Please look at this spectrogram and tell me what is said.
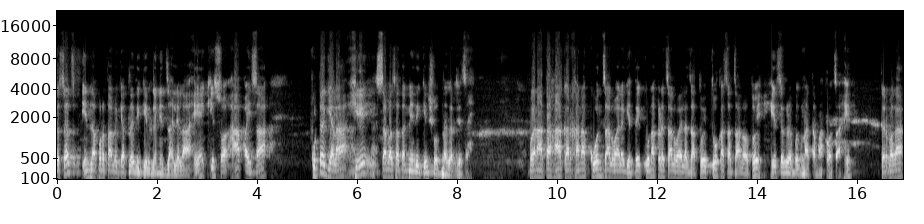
तसंच इंदापूर तालुक्यातलं देखील गणित झालेलं आहे की स्व हा पैसा कुठं गेला हे सभासदांनी देखील शोधणं गरजेचं आहे. पण आता हा कारखाना कोण चालवायला घेतोय कोणाकडे चालवायला जातोय तो कसा चालवतोय हे सगळं बघणं आता महत्वाचं आहे. तर बघा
